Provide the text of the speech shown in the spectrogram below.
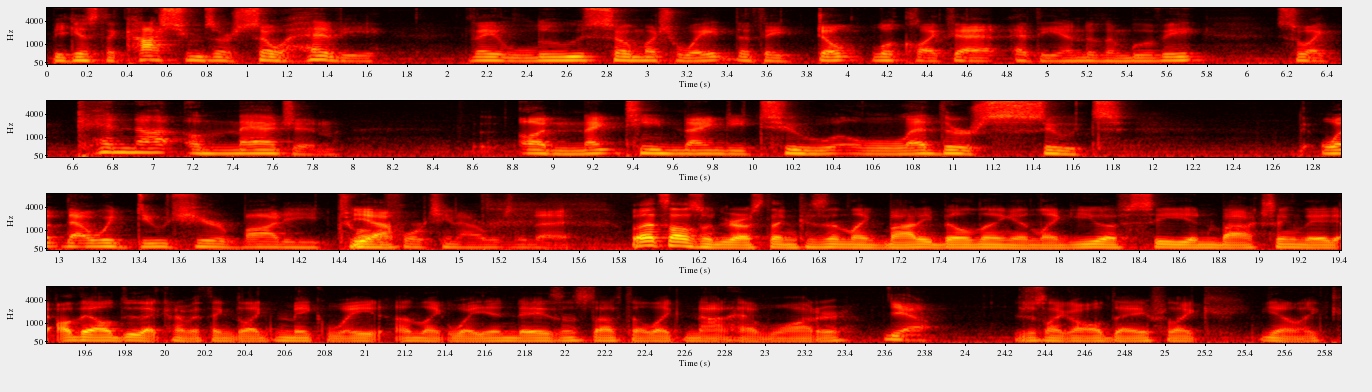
because the costumes are so heavy, they lose so much weight that they don't look like that at the end of the movie. So I cannot imagine a 1992 leather suit what that would do to your body 12 Yeah. 14 hours a day Well, that's also a gross thing because in like bodybuilding and like UFC and boxing, they all they all do that kind of a thing to like make weight on like weigh-in days and stuff. They'll like not have water yeah just like all day for like you know like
